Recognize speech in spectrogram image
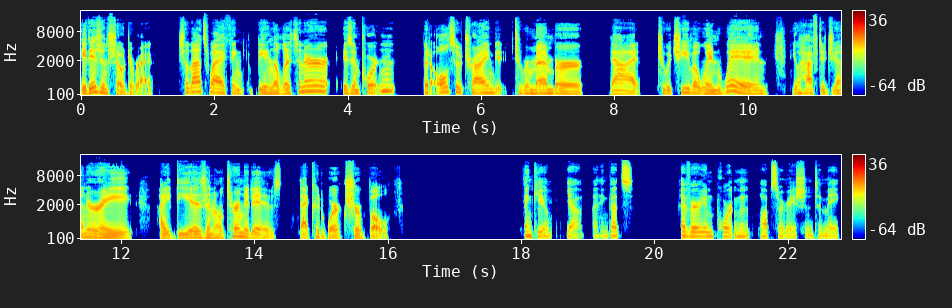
it isn't so direct. So that's why I think being a listener is important, but also trying to remember that to achieve a win win, you have to generate ideas and alternatives that could work for both. Thank you. Yeah, I think that's a very important observation to make,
